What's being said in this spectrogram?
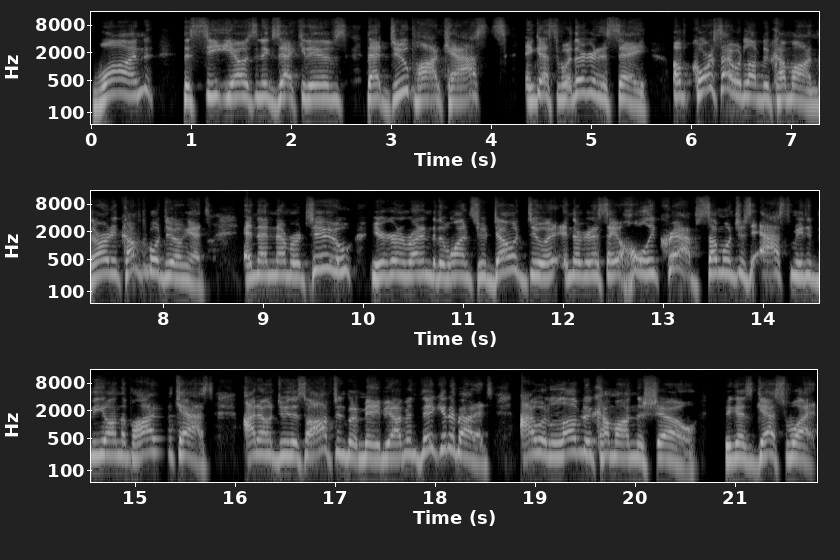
One, the CEOs and executives that do podcasts. And guess what? They're going to say, Of course, I would love to come on. They're already comfortable doing it. And then number two, you're going to run into the ones who don't do it. And they're going to say, Holy crap, someone just asked me to be on the podcast. I don't do this often, but maybe I've been thinking about it. I would love to come on the show because guess what?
